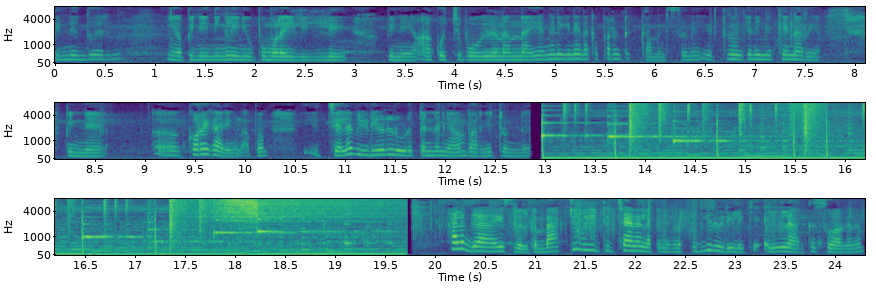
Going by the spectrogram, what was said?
പിന്നെ എന്തുവായിരുന്നു? പിന്നെ നിങ്ങൾ ഇനി ഉപ്പുമുളകിലില്ലേ? പിന്നെ ആ കൊച്ചു പോയത് നന്നായി അങ്ങനെ ഇങ്ങനെ എന്നൊക്കെ പറഞ്ഞിട്ട് കമൻസിന് എടുത്ത് നോക്കിയാൽ നിങ്ങൾക്ക് തന്നെ അറിയാം. പിന്നെ കുറേ കാര്യങ്ങൾ അപ്പം ചില വീഡിയോകളിലൂടെ തന്നെ ഞാൻ പറഞ്ഞിട്ടുണ്ട്. Hello guys welcome back to YouTube channel. അപ്പം ഞങ്ങളുടെ പുതിയൊരു വീഡിയോയിലേക്ക് എല്ലാവർക്കും സ്വാഗതം.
